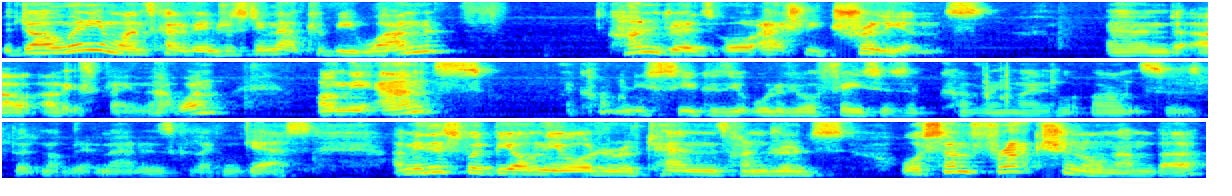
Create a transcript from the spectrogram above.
The Darwinian one's kind of interesting. That could be one, hundreds, or actually trillions and I'll, I'll explain that one. On the ants, I can't really see because all of your faces are covering my little answers, but not that it matters because I can guess. I mean, this would be on the order of tens, hundreds, or some fractional number,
